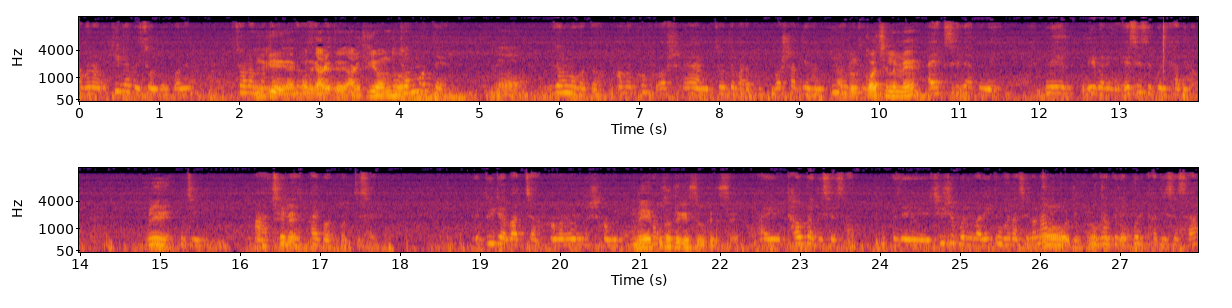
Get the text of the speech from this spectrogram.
এখন আমি কীভাবে চলবো বলেন? চলা কি অনেক আগে আগে থেকে অন্ধ? জন্মতে। জন্মগত। আমার খুব হ্যাঁ আমি চলতে পারি বর্ষার দিন আমি কয় ছেলে মেয়ে? এক ছেলে এক মেয়ে। মেয়ের এবারে এসএসসি পরীক্ষা দিল। মেয়ে? জি। আর ছেলে? ছেলে ফাইভ আউট করতেছে। এই দুইটা বাচ্চা আমার অন্য স্বামী। মেয়ে কোথা থেকে এসে ওকে দিছে? এই ঠাউরা দিছে স্যার। ওই যে শিশু পরিবার ইতিমহানা ছিল না? ওখান থেকে পরীক্ষা দিছে স্যার।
